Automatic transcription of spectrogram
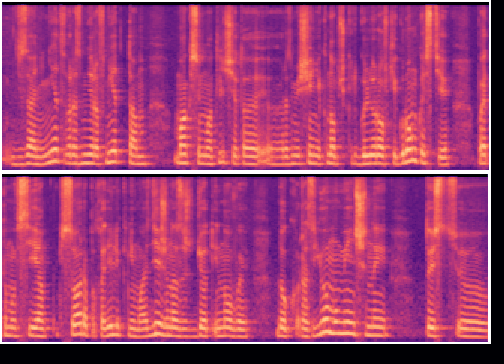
в дизайне нет, размеров нет, там максимум отличия это э, размещение кнопочек регулировки громкости, поэтому все аксессуары подходили к нему. А здесь же нас ждет и новый док-разъем уменьшенный, то есть э,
